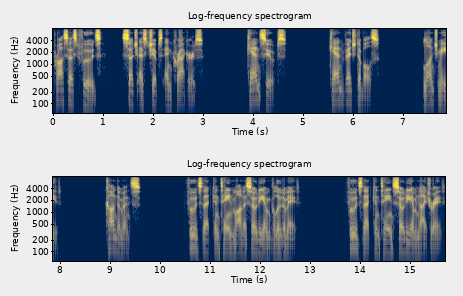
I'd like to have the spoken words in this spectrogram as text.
processed foods, such as chips and crackers, canned soups, canned vegetables, lunch meat, condiments, foods that contain monosodium glutamate, foods that contain sodium nitrate,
